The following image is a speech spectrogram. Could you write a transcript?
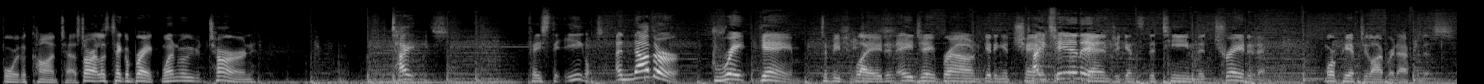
for the contest. All right, let's take a break. When we return, Titans face the Eagles. Another great game to be played, and AJ Brown getting a chance Titanic. to revenge against the team that traded him. More PFT Live right after this.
